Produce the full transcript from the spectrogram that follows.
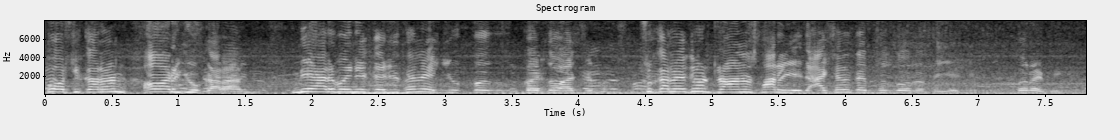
تورٕ چھِ کران آرگیوٗ کران۔ مہربٲنی کٔرِتھ یہِ کٔرۍتو اَسہِ، سُہ ٹرانسفر ییٚتہِ، اَسہِ ضرورت تٔمۍ سٕنٛز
